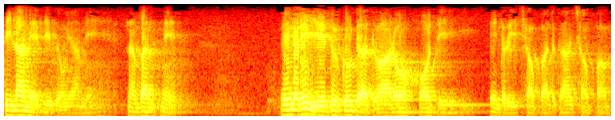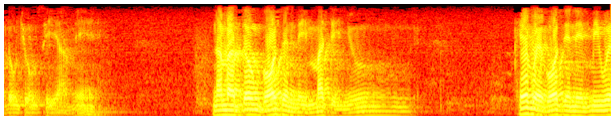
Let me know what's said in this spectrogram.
သီလနဲ့ပြည့်စုံရမယ်။နံပါတ်2ဣန္ဒြိယေတုဂုဋ္ဌဒွါရောဟောတိဣန္ဒြိ6ပါးတကား6ပါးလုံးကျုံစေရမယ်။ နံပါတ်3ဘောဇနေမတ်တင်ညူခဲဘွယ်ဘောဇနေမိဝဲ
